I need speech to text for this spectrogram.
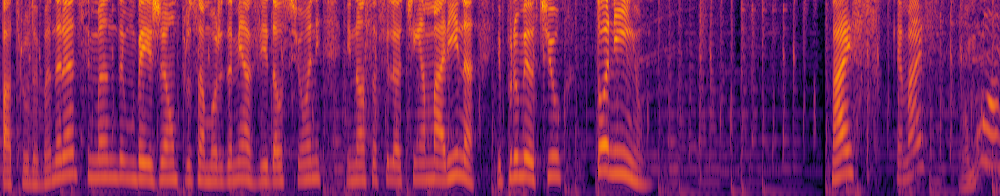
Patrulha Bandeirantes. E manda um beijão para os amores da minha vida, Alcione e nossa filhotinha Marina. E para o meu tio Toninho. Mais? Quer mais? Vamos lá.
